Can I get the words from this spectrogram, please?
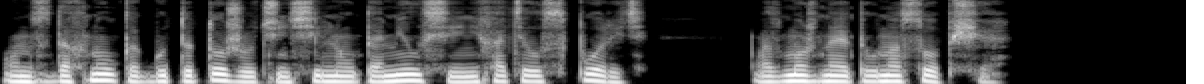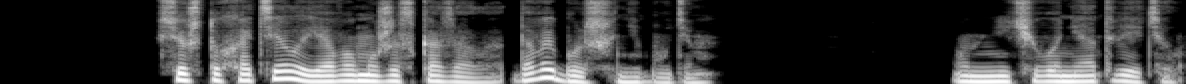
Он вздохнул, как будто тоже очень сильно утомился и не хотел спорить. Возможно, это у нас общее. Все, что хотела, я вам уже сказала. Давай больше не будем». Он ничего не ответил.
